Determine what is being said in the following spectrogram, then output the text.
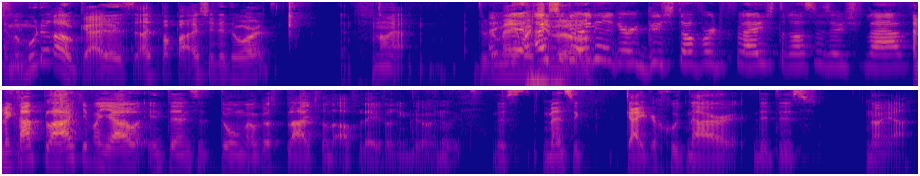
En mijn moeder ook, hè. Dus als, papa, als je dit hoort... Nou ja, doe Als ermee wat je als je wil. iedere keer Gustav voor het fluisterrassen zo slaapt. En ik ga het plaatje van jouw intense tong ook als plaatje van de aflevering doen. Goed. Dus mensen kijken er goed naar. Dit is, nou ja,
